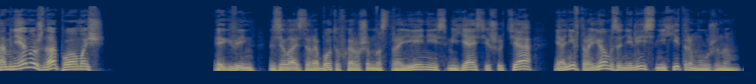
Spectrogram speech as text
а мне нужна помощь!» Эгвин взялась за работу в хорошем настроении, смеясь и шутя, и они втроем занялись нехитрым ужином.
